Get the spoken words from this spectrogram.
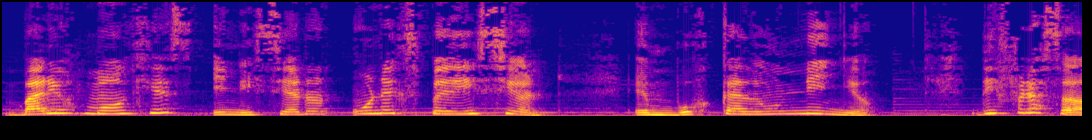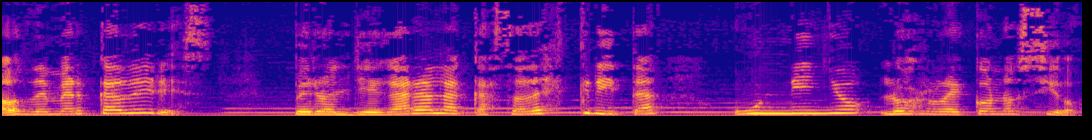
Varios monjes iniciaron una expedición en busca de un niño, disfrazados de mercaderes, pero al llegar a la casa descrita, un niño los reconoció.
